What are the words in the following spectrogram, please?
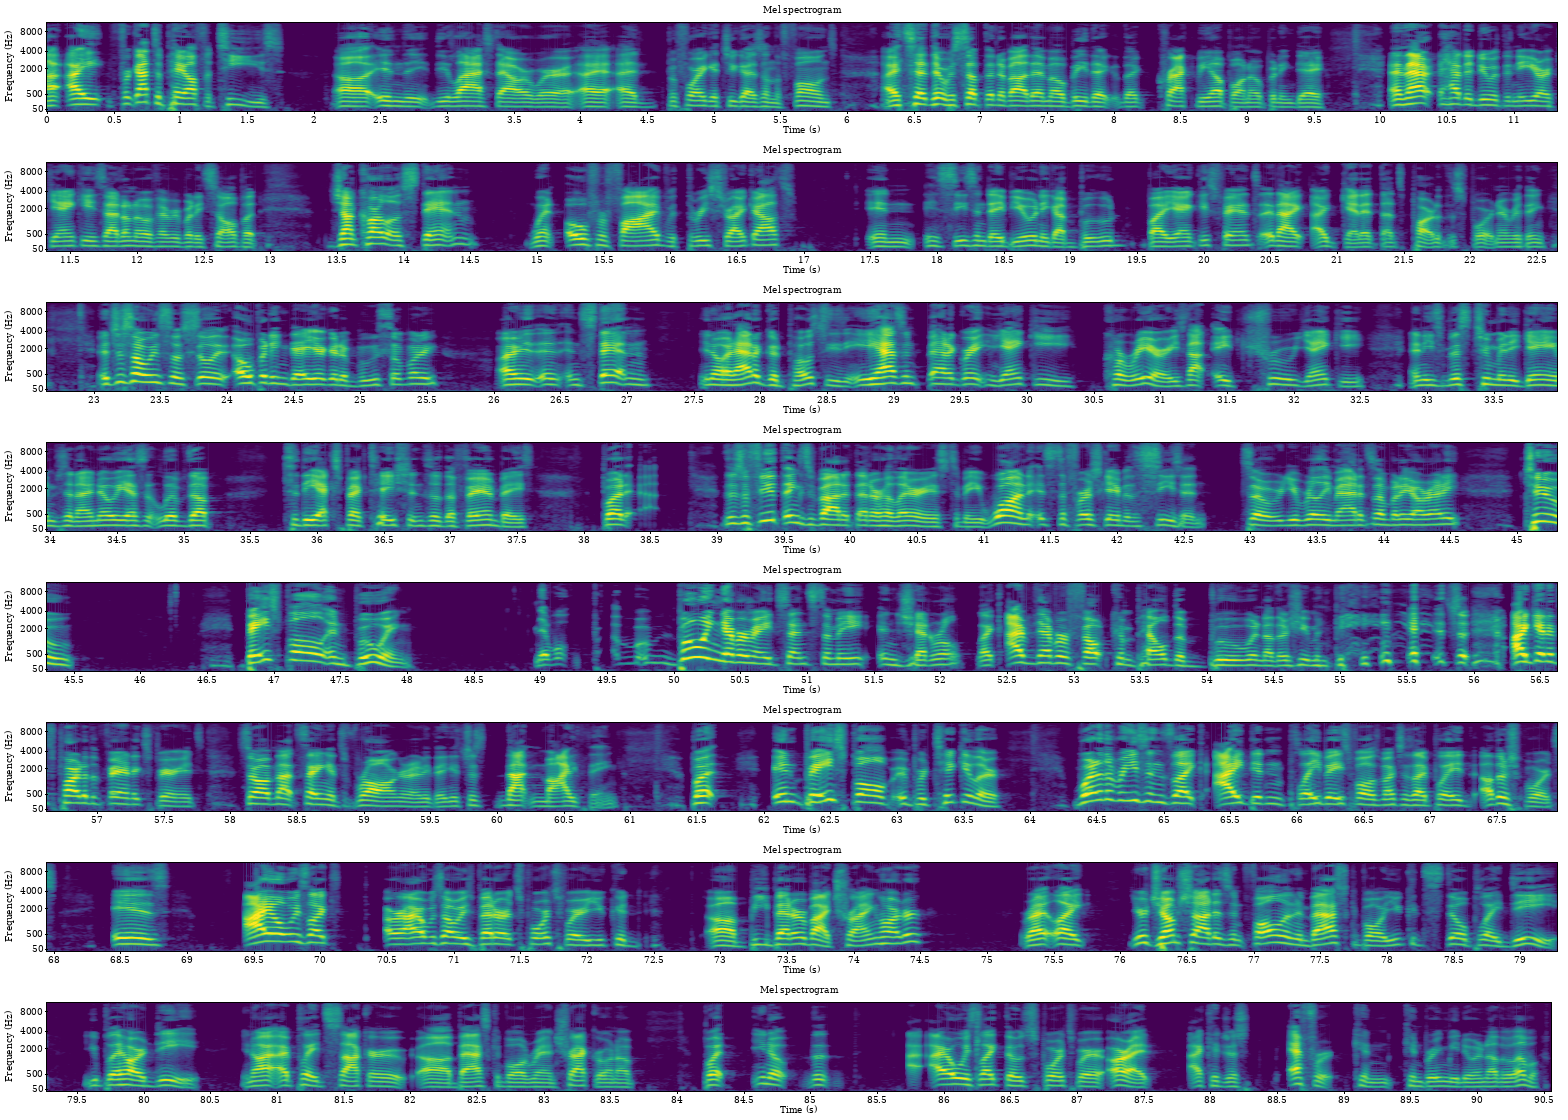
I, I forgot to pay off a tease uh, in the, the last hour where I, I, before I get to you guys on the phones, I said there was something about MLB that, that cracked me up on opening day. And that had to do with the New York Yankees. I don't know if everybody saw, but Giancarlo Stanton went 0 for 5 with three strikeouts in his season debut, and he got booed by Yankees fans. And I, I get it; that's part of the sport and everything. It's just always so silly. Opening day, you're going to boo somebody. I mean, and, and Stanton, you know, it had a good postseason. He hasn't had a great Yankee career. He's not a true Yankee, and he's missed too many games. And I know he hasn't lived up to the expectations of the fan base. But there's a few things about it that are hilarious to me. One, it's the first game of the season. So you're really mad at somebody already? Two, baseball and booing. Booing never made sense to me in general. Like I've never felt compelled to boo another human being. just, I get it's part of the fan experience, so I'm not saying it's wrong or anything. It's just not my thing. But in baseball, in particular, one of the reasons like I didn't play baseball as much as I played other sports is I always liked, or I was always better at sports where you could uh, be better by trying harder, right? Like your jump shot isn't falling in basketball. You could still play D. You play hard D. You know, I, I played soccer, uh, basketball, and ran track growing up. But you know, the I, I always like those sports where, all right, I could just effort can can bring me to another level.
